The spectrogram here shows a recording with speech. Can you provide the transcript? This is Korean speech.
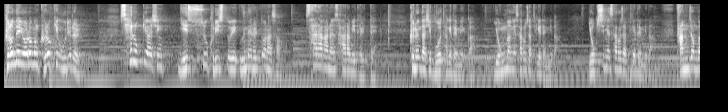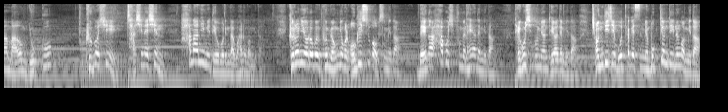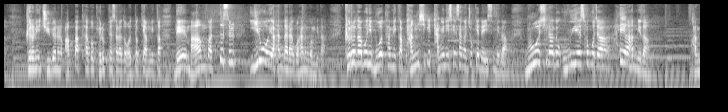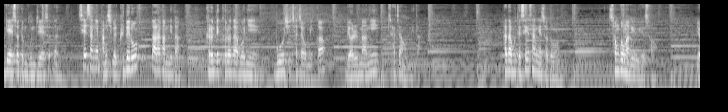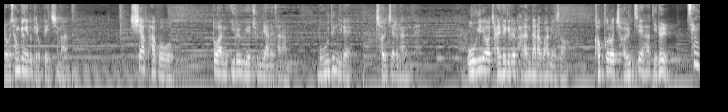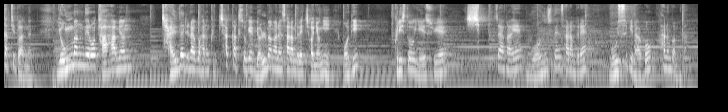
그런데 여러분 그렇게 우리를 새롭게 하신 예수 그리스도의 은혜를 떠나서 살아가는 사람이 될 때 그는 다시 무엇하게 됩니까? 욕망에 사로잡히게 됩니다. 욕심에 사로잡히게 됩니다. 감정과 마음, 욕구 그것이 자신의 신 하나님이 되어버린다고 하는 겁니다. 그러니 여러분 그 명령을 어길 수가 없습니다. 내가 하고 싶으면 해야 됩니다. 되고 싶으면 돼야 됩니다. 견디지 못하겠으면 못 견디는 겁니다. 그러니 주변을 압박하고 괴롭혀서라도 어떻게 합니까? 내 마음과 뜻을 이루어야 한다라고 하는 겁니다. 그러다 보니 무엇합니까? 방식이 당연히 세상을 쫓게 돼 있습니다. 무엇이라도 우위에 서고자 해야 합니다. 관계에서든 문제에서든 세상의 방식을 그대로 따라갑니다. 그런데 그러다 보니 무엇이 찾아옵니까? 멸망이 찾아옵니다. 하다못해 세상에서도 성공하기 위해서 여러분 성경에도 기록돼 있지만 시합하고 또한 이를 위해 준비하는 사람 모든 일에 절제를 하는데 오히려 잘 되기를 바란다라고 하면서 거꾸로 절제하기를 생각지도 않는 욕망대로 다 하면 잘 되리라고 하는 그 착각 속에 멸망하는 사람들의 전형이 어디 그리스도 예수의 십자가의 원수된 사람들의 모습이라고 하는 겁니다.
